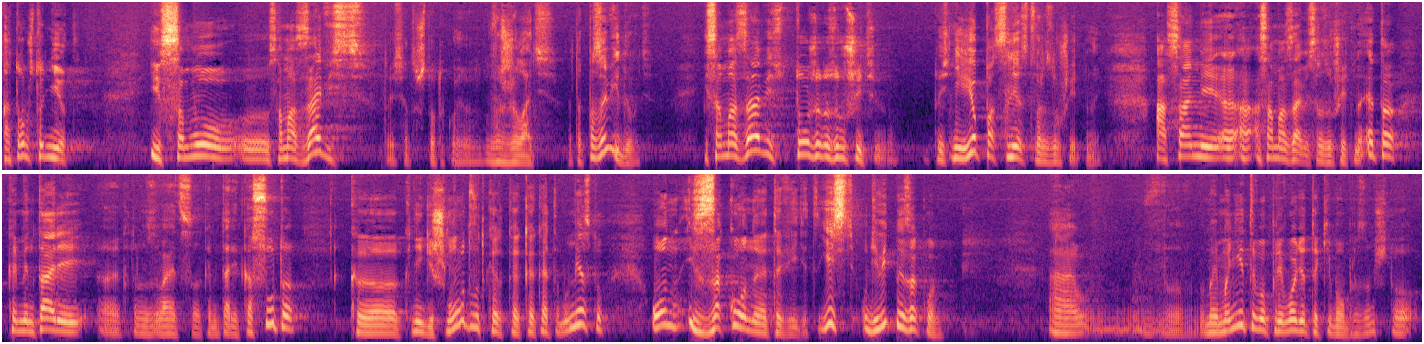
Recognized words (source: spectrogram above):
о том, что нет – и само, э, сама зависть, то есть это что такое возжелать? Это позавидовать. И сама зависть тоже разрушительна. То есть не ее последствия разрушительные, а, сами, э, а, а сама зависть разрушительна. Это комментарий, э, который называется комментарий Касута к книге Шмот, вот к, к, к этому месту. Он из закона это видит. Есть удивительный закон. Маймонит его приводит таким образом, что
